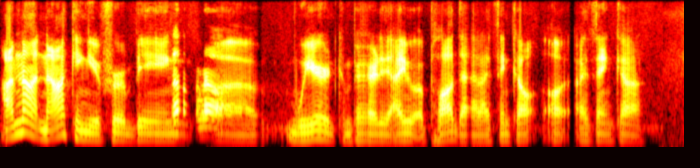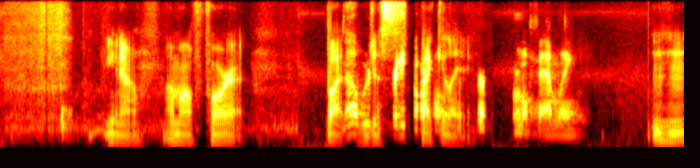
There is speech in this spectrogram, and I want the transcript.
I'm not knocking you for being No, no. Uh, weird compared to. I applaud that. I think. I'll, I'll- I think. Uh, you know, I'm all for it. But No, I'm we're just normal. speculating. We're a normal family. Mm-hmm.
